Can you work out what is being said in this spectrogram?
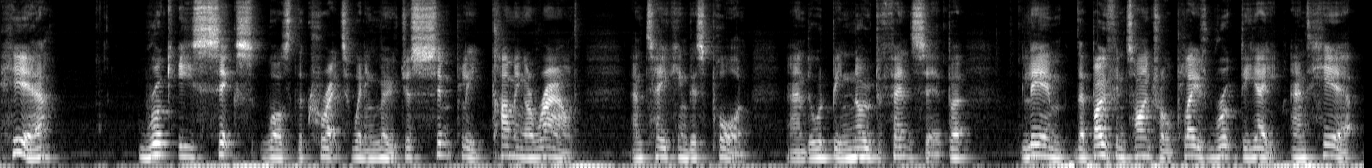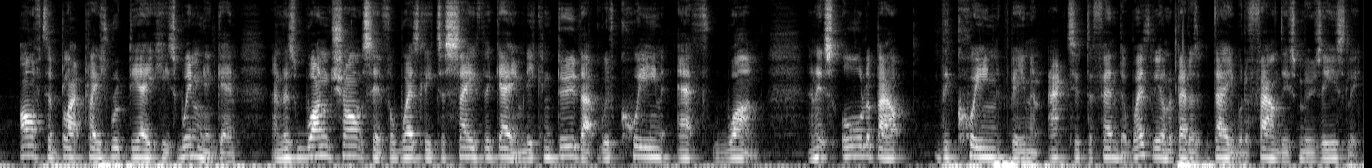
here, rook e6 was the correct winning move. Just simply coming around and taking this pawn. And there would be no defense here. But Liem, they're both in time control, plays rook d8. And here, after black plays rook d8, he's winning again. And there's one chance here for Wesley to save the game. And he can do that with queen f1 and it's all about the queen being an active defender. Wesley on a better day would have found these moves easily.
